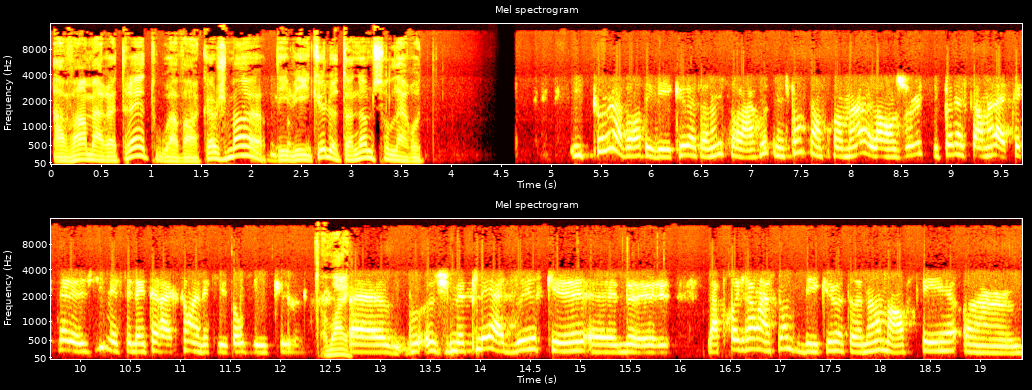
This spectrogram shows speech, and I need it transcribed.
avant ma retraite ou avant que je meure, des véhicules autonomes sur la route? Il peut avoir des véhicules autonomes sur la route, mais je pense qu'en ce moment, l'enjeu, c'est pas nécessairement la technologie, mais c'est l'interaction avec les autres véhicules. Ouais. Euh, je me plais à dire que euh, le, la programmation du véhicule autonome en fait un,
